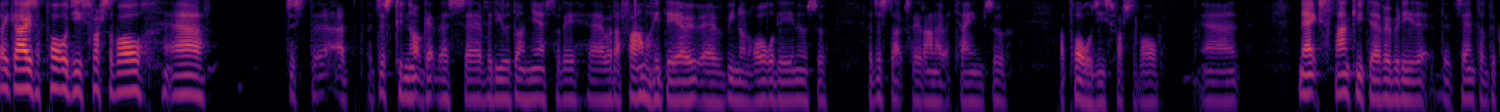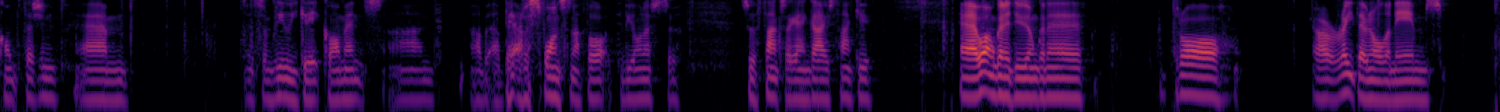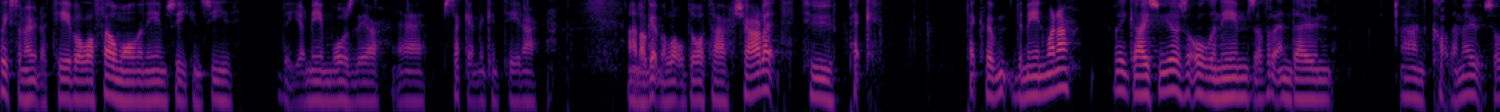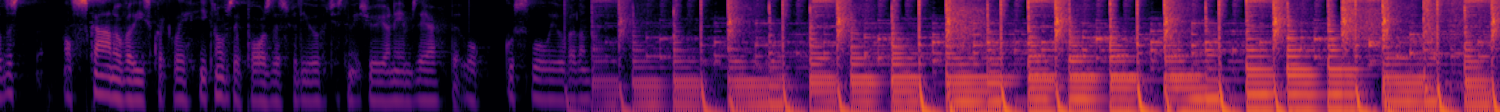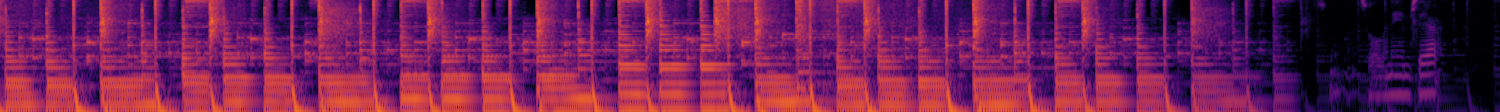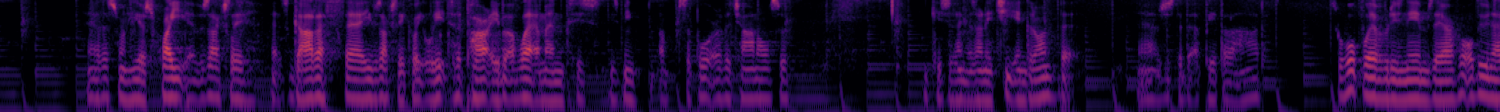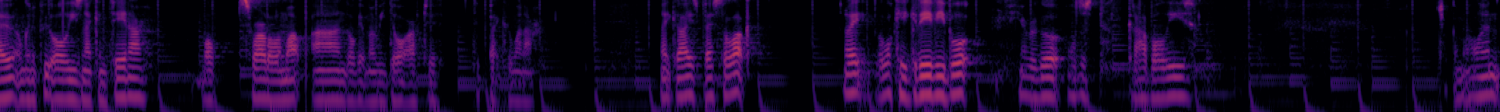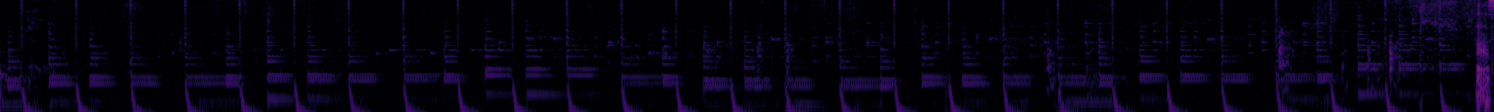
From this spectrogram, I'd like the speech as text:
Right guys, apologies first of all. Uh, just uh, I, just could not get this uh, video done yesterday. Uh, with a family day out, uh, we've been on holiday, you know, so I just actually ran out of time. So apologies first of all. Uh, next, thank you to everybody that, that's entered the competition. Um, there's some really great comments and a, a, better response than I thought, to be honest. So, so thanks again, guys. Thank you. Uh, what I'm going to do, I'm going to draw or write down all the names place them out on a table. I'll film all the names so you can see that your name was there. Uh, stick it in the container. And I'll get my little daughter Charlotte to pick pick the, the main winner. Right guys, so here's all the names I've written down and cut them out. So I'll just I'll scan over these quickly. You can obviously pause this video just to make sure your name's there, but we'll go slowly over them. This one here is white. It was actually, it's Gareth. Uh, he was actually quite late to the party, but I've let him in because he's, he's been a supporter of the channel. So, in case you think there's any cheating going on, but uh, it was just a bit of paper that I had. So hopefully everybody's name's there. What I'll do now, I'm going to put all these in a container. I'll swirl them up and I'll get my wee daughter to, to pick the winner. Right guys, best of luck. Right, lucky gravy boat. Here we go. I'll just grab all these Chuck them all in.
